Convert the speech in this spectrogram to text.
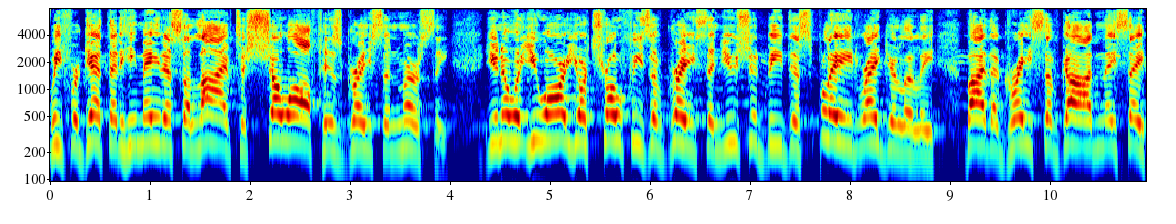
We forget that He made us alive to show off His grace and mercy. You know what you are? Your trophies of grace, and you should be displayed regularly by the grace of God. And they say,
